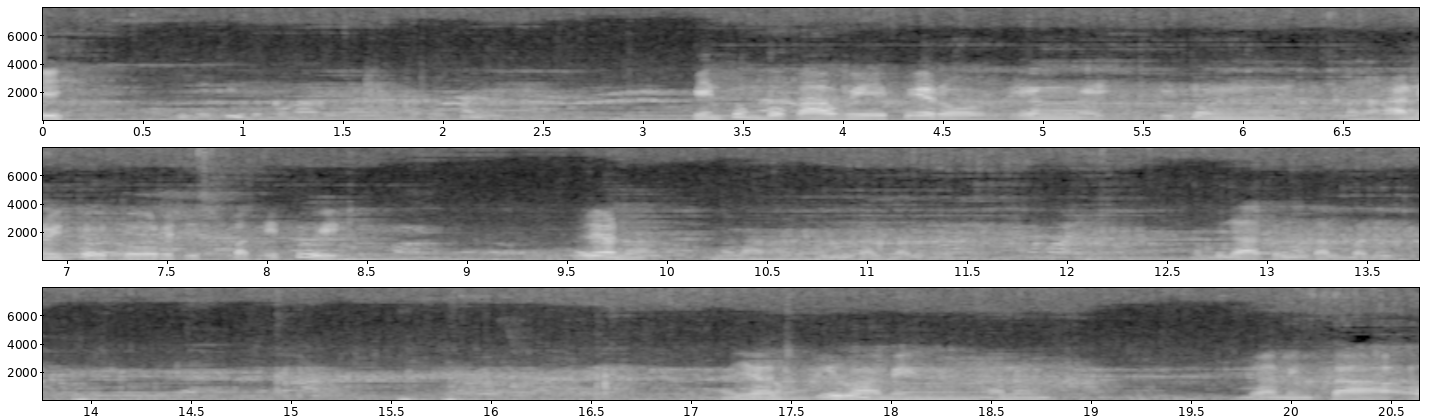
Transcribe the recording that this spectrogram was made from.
eh. Hindi, Pintong Bukawi na nasa kupan. Pintong Bukawi pero yung itong ano ito, tourist spot ito eh. Ayan oh. Malapit ng Talban ko. Kabila ito ng Talban eh. Ayan oh. Daming ano. Daming tao.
